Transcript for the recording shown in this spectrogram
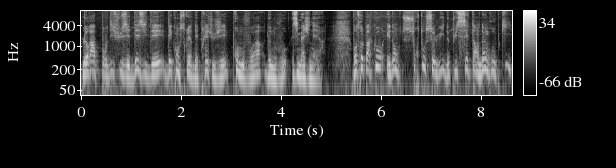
Le rap pour diffuser des idées, déconstruire des préjugés, promouvoir de nouveaux imaginaires. Votre parcours est donc surtout celui depuis 7 ans d'un groupe qui,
